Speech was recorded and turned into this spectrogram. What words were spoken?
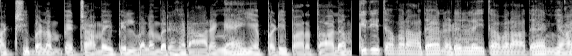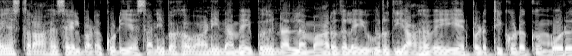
ஆட்சி பலம் பெற்ற அமைப்பில் வளம் வருகிறாருங்க. எப்படி பார்த்தாலும் நிதி தவறாத நடுநிலை தவறாத நியாயஸ்தராக செயல்படக்கூடிய சனி பகவானின் அமைப்பு நல்ல மாறுதலை உறுதியாகவே ஏற்படுத்தி கொடுக்கும் ஒரு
